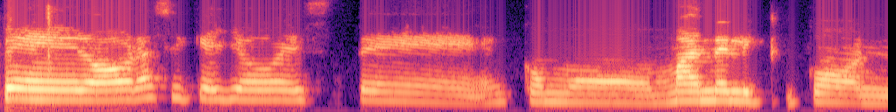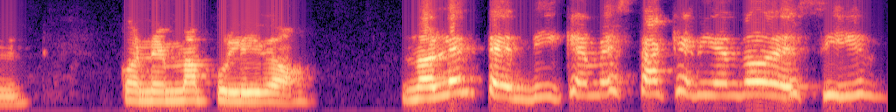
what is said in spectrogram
pero ahora sí que yo, este, como Maneli con, con Emma Pulido, no le entendí qué me está queriendo decir.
